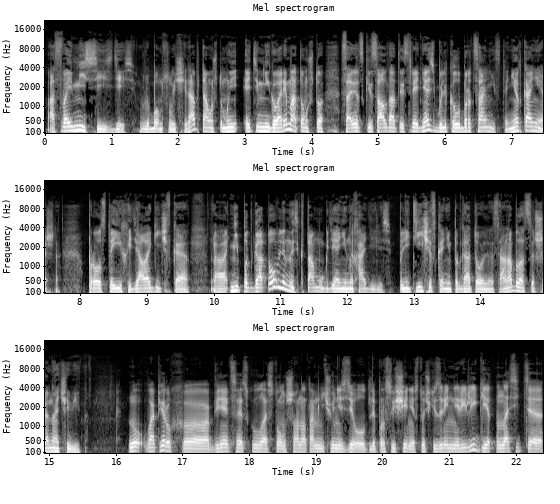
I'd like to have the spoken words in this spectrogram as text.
о своей миссии здесь, в любом случае, да, потому что мы этим не говорим о том, что советские солдаты из Средней Азии были коллаборационисты. Нет, конечно. Просто их идеологическая а, неподготовленность к тому, где они находились, политическая неподготовленность, она была совершенно очевидна. Ну, во-первых, э, обвинять советскую власть в том, что она там ничего не сделала для просвещения с точки зрения религии, это наносить э,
